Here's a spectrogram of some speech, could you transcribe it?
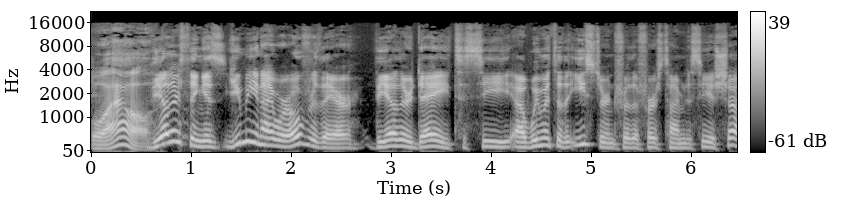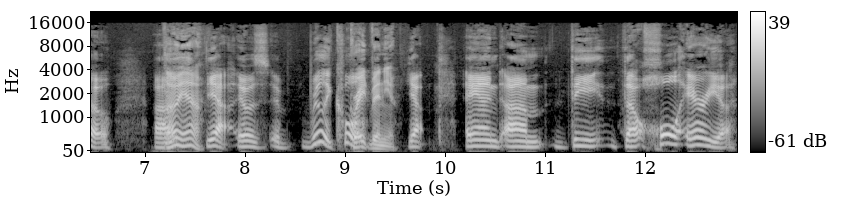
Wow. The other thing is, Yumi and I were over there the other day to see. Uh, we went to the Eastern for the first time to see a show. Uh, oh yeah. Yeah, it was uh, really cool. Great venue. Yeah, and um, the the whole area,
